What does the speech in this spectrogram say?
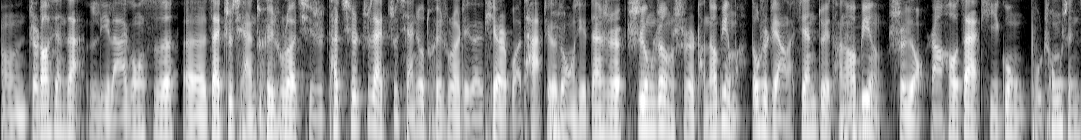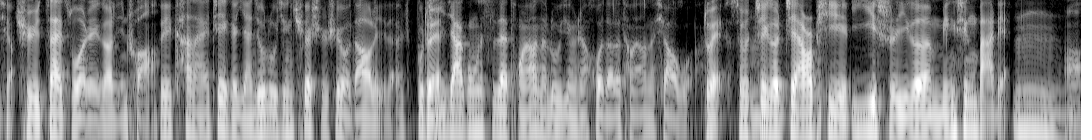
嗯，直到现在，李来公司呃在之前推出了，其实它其实是在之前就推出了这个替尔博肽这个东西，但是适用症是糖尿病嘛，都是这样的，先对糖尿嗯病适用，然后再提供补充申请，去再做这个临床。所以看来这个研究路径确实是有道理的，不止一家公司在同样的路径上获得了同样的效果。对，所以这个 GLP 一是一个明星靶点。嗯啊，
